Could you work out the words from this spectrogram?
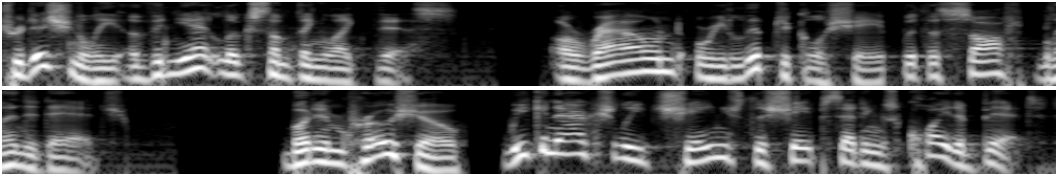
Traditionally, a vignette looks something like this, a round or elliptical shape with a soft blended edge. But in ProShow, we can actually change the shape settings quite a bit,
